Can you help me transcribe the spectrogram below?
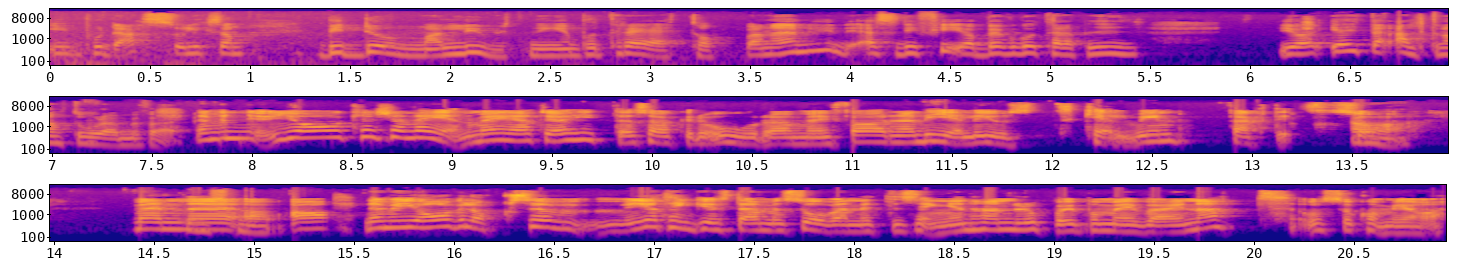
i, på dass och liksom bedöma lutningen på trädtopparna. Alltså det är fel, jag behöver gå i terapi. Jag, jag hittar alltid något att oroa mig för. Nej, men jag kan känna igen mig att jag hittar saker att oroa mig för när det gäller just Kelvin faktiskt. Så. Ja. Men, eh, ja, nej, men jag vill också, jag tänker just det här med sovandet i sängen. Han ropar ju på mig varje natt och så kommer jag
